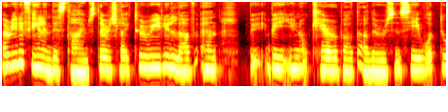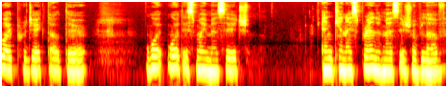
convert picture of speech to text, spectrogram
I really feel in these times there's like to really love and be, be you know care about others and see what do I project out there what what is my message? And can I spread a message of love?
